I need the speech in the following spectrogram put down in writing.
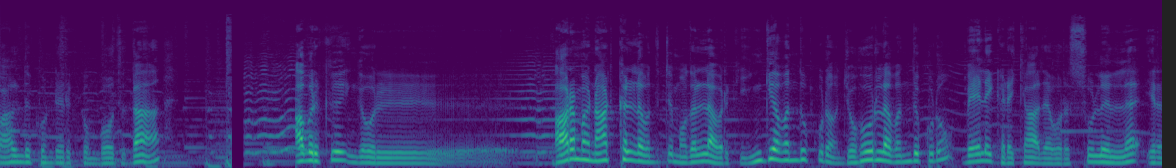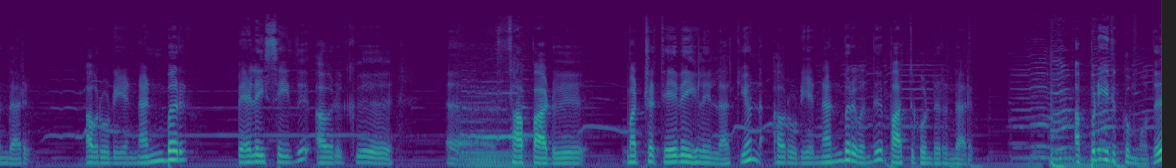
வாழ்ந்து கொண்டிருக்கும் போது தான் அவருக்கு இங்கே ஒரு ஆரம்ப நாட்களில் வந்துட்டு முதல்ல அவருக்கு இங்கே வந்து கூட ஜொஹூரில் வந்து கூட வேலை கிடைக்காத ஒரு சூழலில் இருந்தார். அவருடைய நண்பர் வேலை செய்து அவருக்கு சாப்பாடு மற்ற தேவைகள் எல்லாத்தையும் அவருடைய நண்பர் வந்து பார்த்து கொண்டிருந்தார். அப்படி இருக்கும்போது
